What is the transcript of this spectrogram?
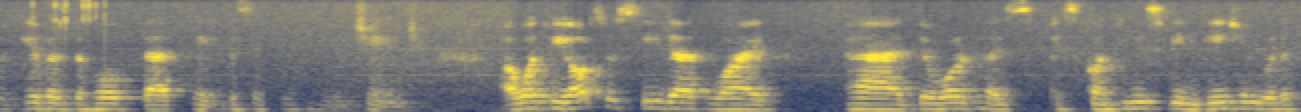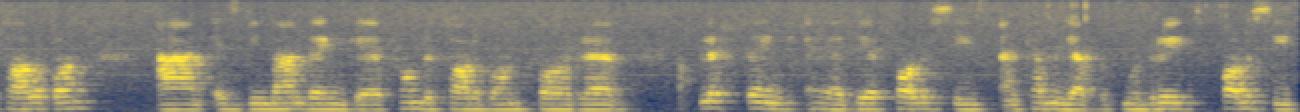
would give us the hope that the, situation will change. Uh, what we also see that while uh, the world has, is continuously engaging with the Taliban and is demanding uh, from the Taliban for uh, uplifting uh, their policies and coming up with moderate policies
